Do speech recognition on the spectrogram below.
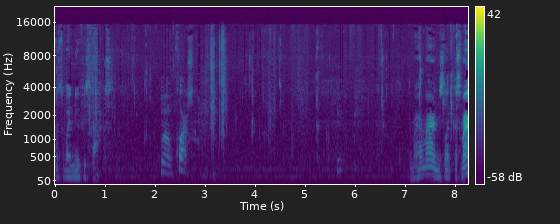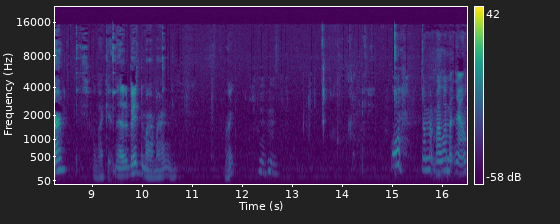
That's the way Newfie stocks. Well, of course. Tomorrow morning's like this morning. We're not getting out of bed tomorrow morning. Mm-hmm. Oh, I'm at my limit now.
